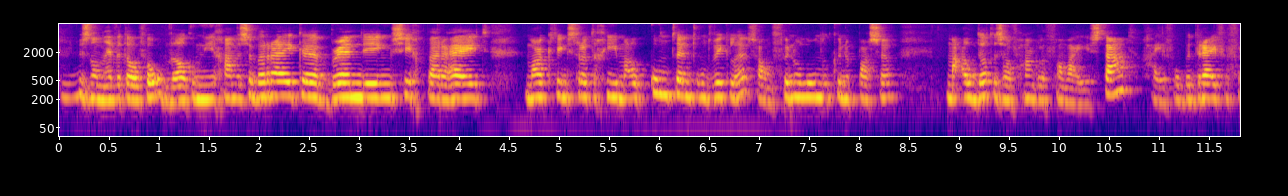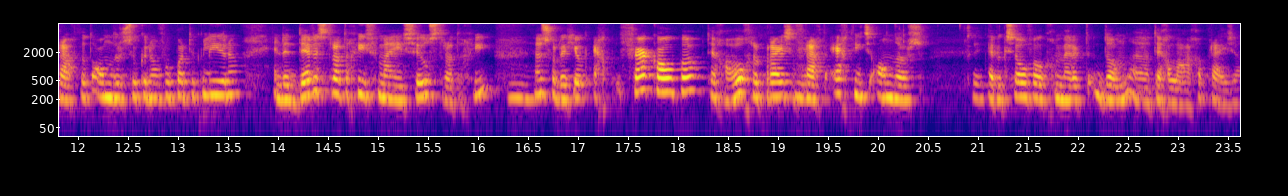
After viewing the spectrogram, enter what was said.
Dus dan hebben we het over op welke manier gaan we ze bereiken. Branding, zichtbaarheid, marketingstrategieën. Maar ook content ontwikkelen. Zou een funnel onder kunnen passen. Maar ook dat is afhankelijk van waar je staat. Ga je voor bedrijven, vraagt het anders zoeken dan voor particulieren. En de derde strategie is voor mij een salesstrategie. Hè, zodat je ook echt verkopen tegen hogere prijzen vraagt echt iets anders. Zeker. Heb ik zelf ook gemerkt dan eh, tegen lage prijzen.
